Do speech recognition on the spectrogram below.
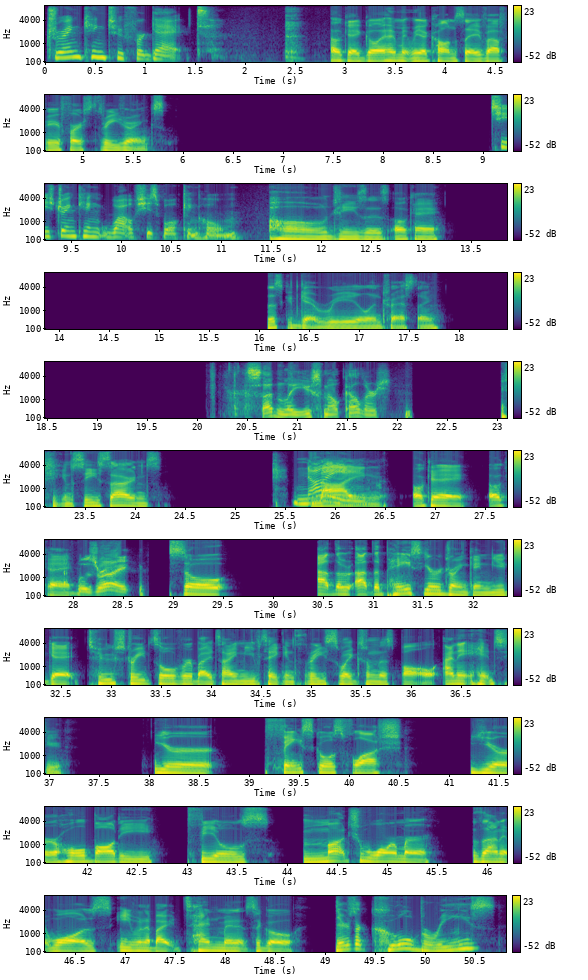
drinking to forget. Okay, go ahead and make me a con save after your first three drinks. She's drinking while she's walking home. Oh, Jesus. Okay. This could get real interesting. Suddenly, you smell colors. She can see signs. Nine. Okay. Okay. Was right. So at the at the pace you're drinking, you get two streets over by the time you've taken three swigs from this bottle, and it hits you. Your face goes flush. Your whole body feels much warmer than it was even about 10 minutes ago. There's a cool breeze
